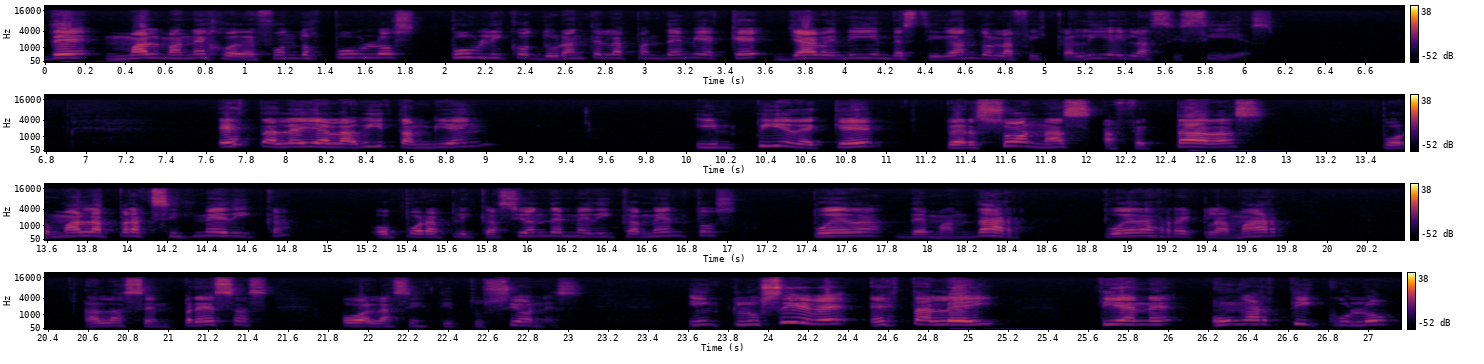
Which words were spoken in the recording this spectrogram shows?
de mal manejo de fondos públicos durante la pandemia que ya venía investigando la Fiscalía y las ICIES. Esta ley a la vi también impide que personas afectadas por mala praxis médica o por aplicación de medicamentos pueda demandar, pueda reclamar a las empresas o a las instituciones. Inclusive esta ley tiene un artículo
